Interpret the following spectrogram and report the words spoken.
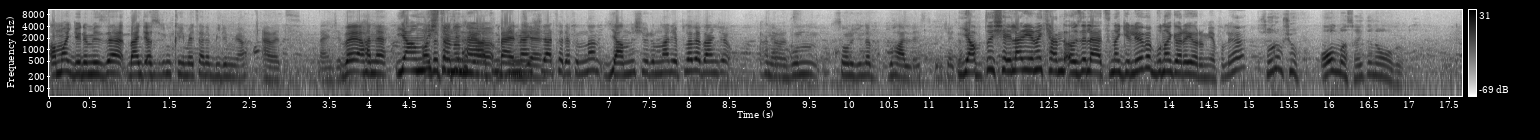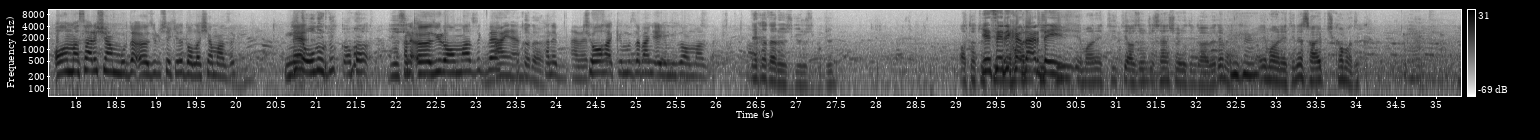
Ama günümüzde bence Atatürk'ün kıymeti hani bilinmiyor. Evet. Bence Ve hani yanlış Atatürk'ün hayatını bilmeyen bence. kişiler tarafından yanlış yorumlar yapılıyor ve bence hani bunun sonucunda bu haldeyiz ülkece. Yaptığı şeyler yerine kendi özel hayatına geliyor ve buna göre yorum yapılıyor. Sorum şu. Olmasaydı ne olurdu? Olmasaydı şu an burada özgür bir şekilde dolaşamazdık. Yine Ne olurduk ama diyorsun hani ki özgür olmazdık ve Aynen. bu kadar. hani Evet. çoğu hakkımızda bence elimizde olmazdı. Ne kadar özgürüz bugün? Atatürk'ün Yeteri kadar emanet değil. ettiği- Emanet ettiği az önce sen söyledin galiba değil mi? Emanetine sahip çıkamadık.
